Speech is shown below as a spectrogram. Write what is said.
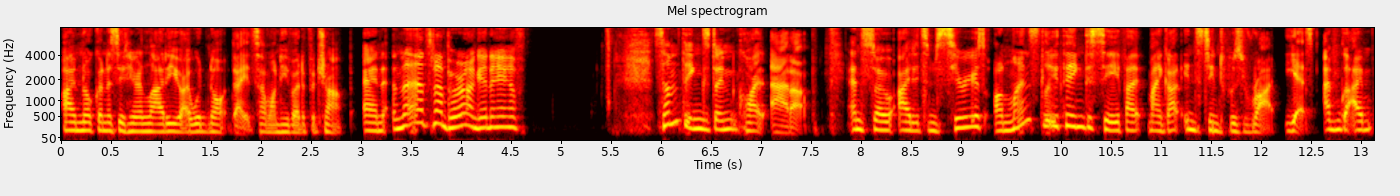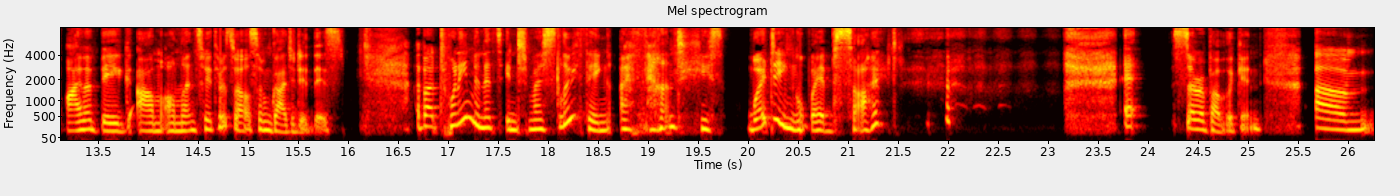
I'm not going to sit here and lie to you. I would not date someone who voted for Trump. And, and that's my prerogative. Some things didn't quite add up. And so I did some serious online sleuthing to see if I, my gut instinct was right. Yes, I'm, I'm, I'm a big um, online sleuther as well. So I'm glad you did this. About 20 minutes into my sleuthing, I found his wedding website. Eh, so Republican. Um,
